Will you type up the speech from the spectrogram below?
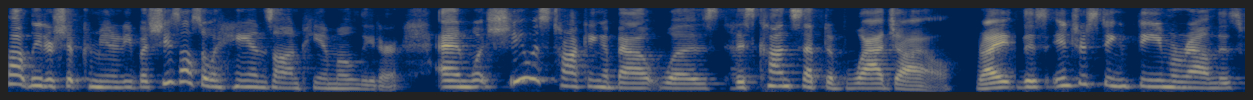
thought leadership community, but she's also a hands on PMO leader. And what she was talking about was this concept of Wagile, right? This interesting theme around this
